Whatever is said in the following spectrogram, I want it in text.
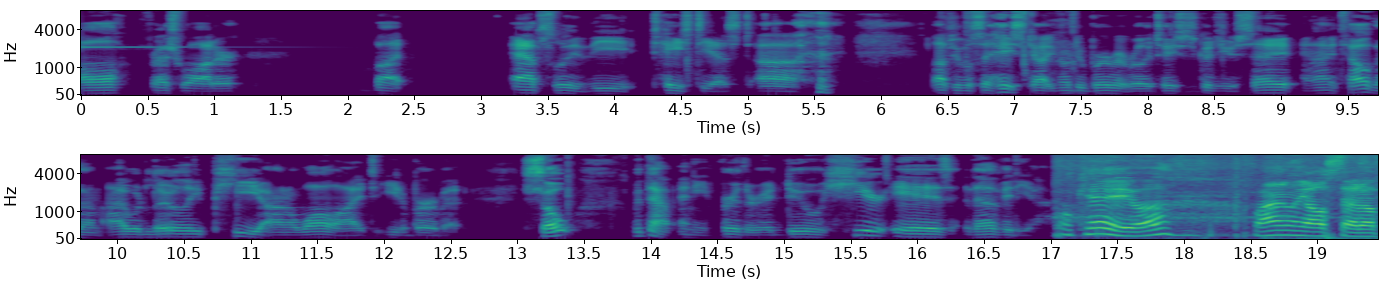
all freshwater, but absolutely the tastiest. Uh, a lot of people say, "Hey Scott, you don't do burbot really tastes as good as you say," and I tell them I would literally pee on a walleye to eat a burbot. So, without any further ado, here is the video. Okay, well, finally all set up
